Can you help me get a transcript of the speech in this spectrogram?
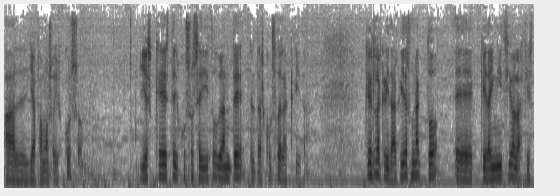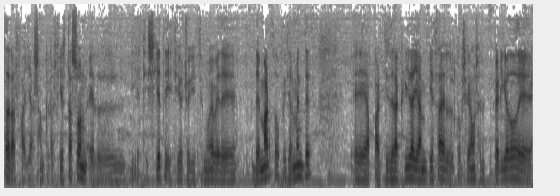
al ya famoso discurso. Y es que este discurso se hizo durante el transcurso de la crida. ¿Qué es la crida? La crida es un acto eh, que da inicio a la fiesta de las fallas, aunque las fiestas son el 17, 18 y 19 de, de marzo oficialmente. Eh, a partir de la crida ya empieza el, como si dijéramos, el periodo de,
